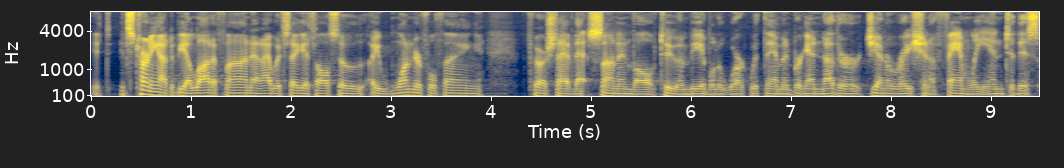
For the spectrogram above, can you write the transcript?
it, it's turning out to be a lot of fun. And I would say it's also a wonderful thing for us to have that son involved too and be able to work with them and bring another generation of family into this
